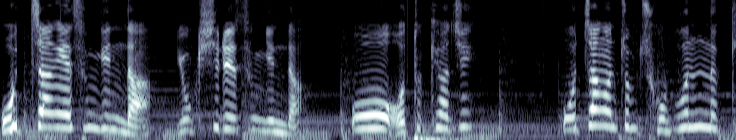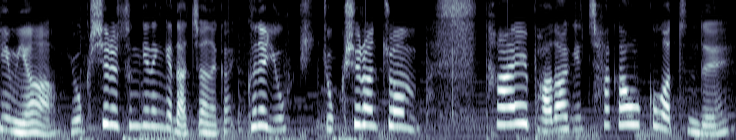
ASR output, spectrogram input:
옷장에 숨긴다. 욕실에 숨긴다. 오 어떻게 하지? 옷장은 좀 좁은 느낌이야. 욕실에 숨기는 게 낫지 않을까? 근데 욕, 욕실은 좀 타일 바닥이 차가울 것 같은데.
